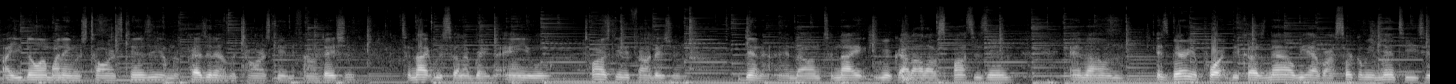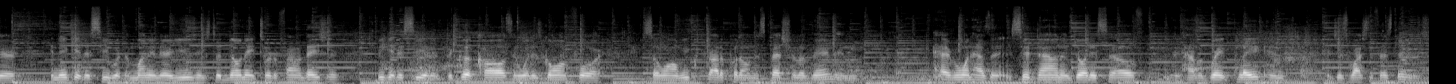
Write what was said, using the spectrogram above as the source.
How you doing? My name is Tarence Kinsey. I'm the president of the Tarence Kinsey Foundation. Tonight we're celebrating the annual Tarence Kinsey Foundation dinner. And um, tonight we've got all our sponsors in. And um, it's very important because now we have our Circle Me mentees here and they get to see what the money they're using to donate to the foundation. We get to see uh, the good cause and what it's going for. So um, we try to put on a special event and everyone has to sit down, enjoy themselves, and have a great plate and, and just watch the festivities.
